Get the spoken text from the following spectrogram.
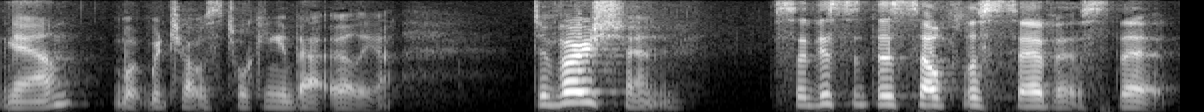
Yeah, which I was talking about earlier. Devotion. So this is the selfless service that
